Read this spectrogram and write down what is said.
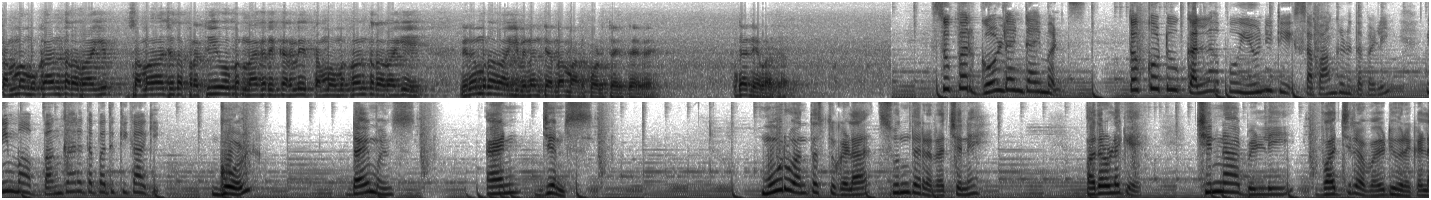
ತಮ್ಮ ಮುಖಾಂತರವಾಗಿ ಸಮಾಜದ ಪ್ರತಿಯೊಬ್ಬ ನಾಗರಿಕರಲ್ಲಿ ತಮ್ಮ ಮುಖಾಂತರವಾಗಿ ವಿನಮ್ರವಾಗಿ ವಿನಂತಿಯನ್ನು ಮಾಡಿಕೊಳ್ತಾ ಇದ್ದೇವೆ. ಧನ್ಯವಾದ. Super gold and diamonds. Thokkottu Kallapu unity ಸಭಾಂಗಣದ ಬಳಿ ನಿಮ್ಮ ಬಂಗಾರದ ಬದುಕಿಗಾಗಿ. Gold diamonds and gems. ಮೂರು ಅಂತಸ್ತುಗಳ ಸುಂದರ ರಚನೆ. ಅದರೊಳಗೆ ಚಿನ್ನ ಬೆಳ್ಳಿ ವಜ್ರ ವೈಢೂರ್ಯಗಳ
